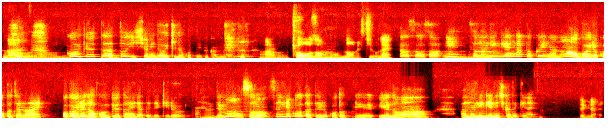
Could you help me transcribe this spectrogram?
なるほど。コンピューターと一緒にどう生き残っていくかみたいな。なるほど。共存の道をね。そうそうそう。にうん、その人間が得意なのは覚えることじゃない。覚えるのはコンピューターにだってできる。うんでも、その戦略を立てることっていうのは、あの人間にしかできない。できない。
